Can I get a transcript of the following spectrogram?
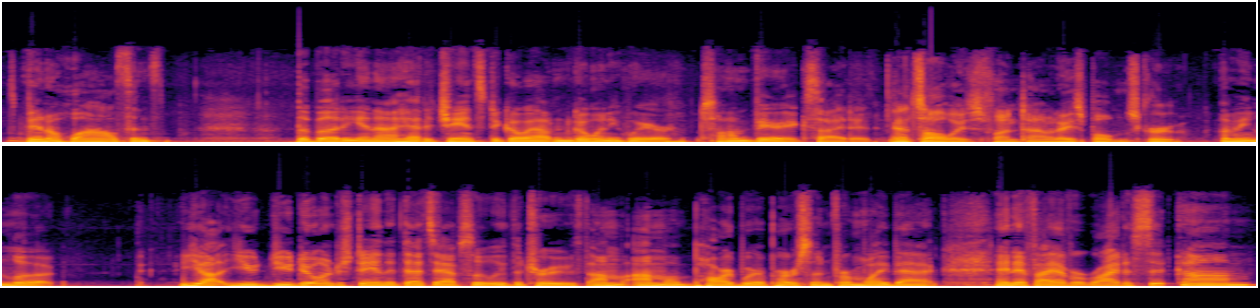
It's been a while since the buddy and I had a chance to go out and go anywhere. So I'm very excited. It's always a fun time at Ace Bolt and Screw. I mean, look, yeah, you you do understand that that's absolutely the truth. I'm I'm a hardware person from way back, and if I ever write a sitcom,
